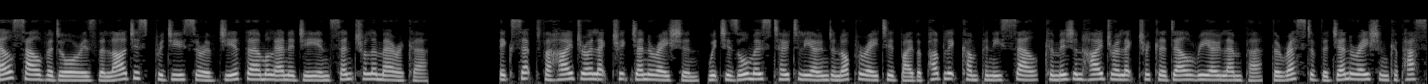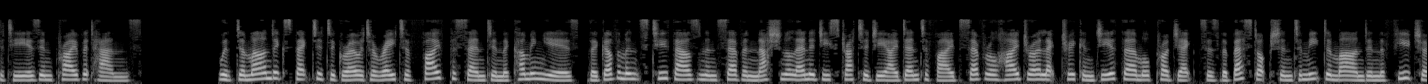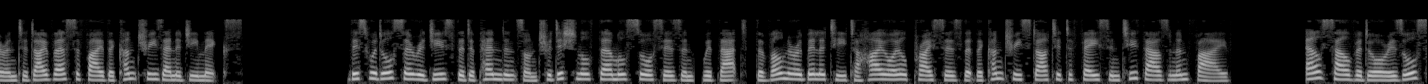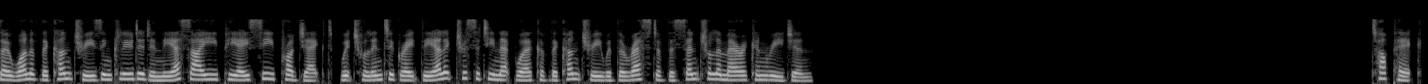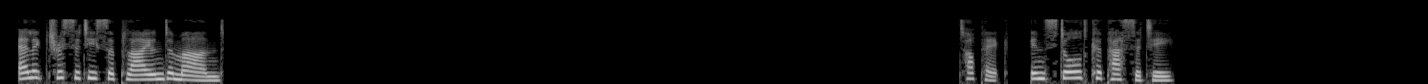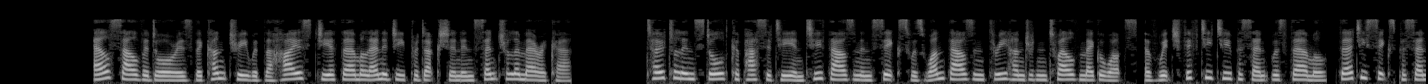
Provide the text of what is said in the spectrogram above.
El Salvador is the largest producer of geothermal energy in Central America. Except for hydroelectric generation, which is almost totally owned and operated by the public company CEL Comisión Hidroeléctrica del Río Lempa, the rest of the generation capacity is in private hands. With demand expected to grow at a rate of 5% in the coming years, the government's 2007 National Energy Strategy identified several hydroelectric and geothermal projects as the best option to meet demand in the future and to diversify the country's energy mix. This would also reduce the dependence on traditional thermal sources and, with that, the vulnerability to high oil prices that the country started to face in 2005. El Salvador is also one of the countries included in the SIEPAC project, which will integrate the electricity network of the country with the rest of the Central American region. Topic: Electricity supply and demand. Topic: Installed capacity. El Salvador is the country with the highest geothermal energy production in Central America. Total installed capacity in 2006 was 1,312 megawatts, of which 52% was thermal, 36%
